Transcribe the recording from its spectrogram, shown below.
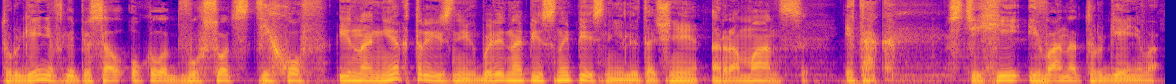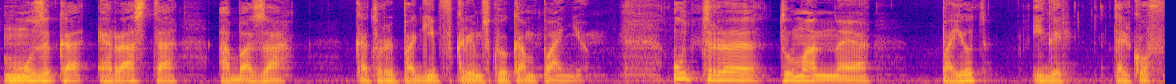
Тургенев написал около 200 стихов. И на некоторые из них были написаны песни, или точнее романсы. Итак, стихи Ивана Тургенева, музыка Эраста Абаза, который погиб в крымскую кампанию. «Утро туманное» поет Игорь Тальков.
